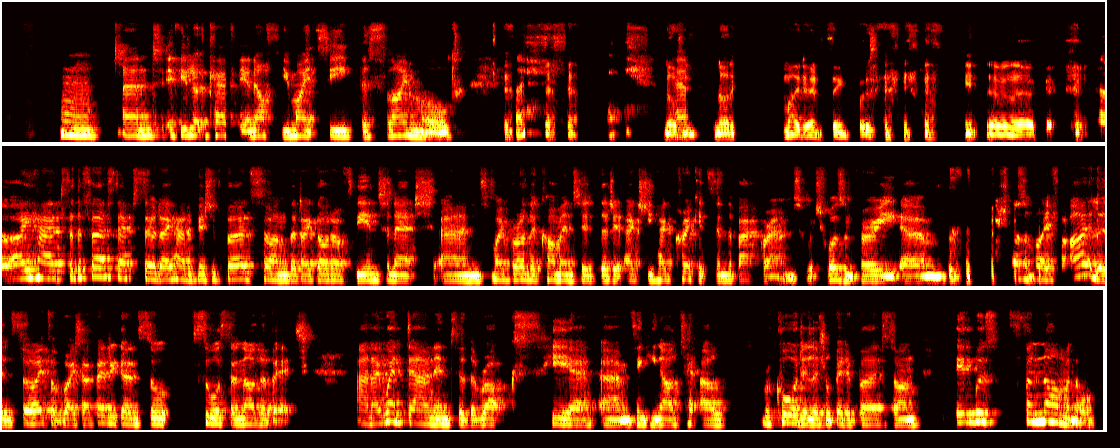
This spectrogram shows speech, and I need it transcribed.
Mm. And if you look carefully enough, you might see the slime mold. not, in, not in, I don't think, but you never know. So I had, for the first episode, I had a bit of bird song that I got off the internet, and my brother commented that it actually had crickets in the background, which wasn't very, um, which wasn't right for Ireland. So I thought, right, I better go and so- source another bit. And I went down into the rocks here, um, thinking I'll, t- I'll record a little bit of birdsong. It was phenomenal.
